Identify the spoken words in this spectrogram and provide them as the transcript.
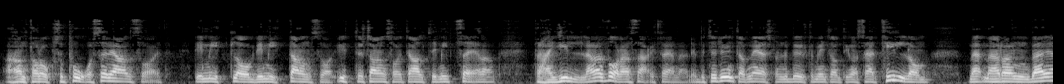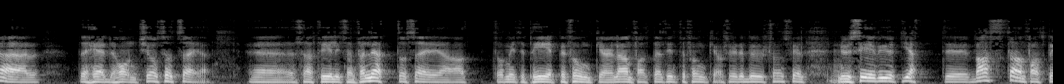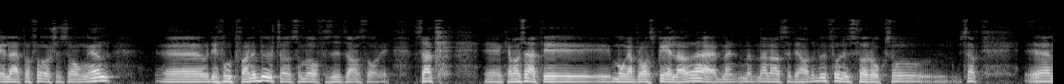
Han tar också på sig det ansvaret. Det är mitt lag, det är mitt ansvar. Yttersta ansvaret är alltid mitt säger han. För han gillar att vara en stark tränare. Det betyder inte att Näslund och Burström inte har någonting att säga till om. Men, men Rönnberg är the head honcho så att säga. Eh, så att det är liksom för lätt att säga att om inte PP funkar eller anfallsspelet inte funkar så är det Burströms fel. Mm. Nu ser vi ju ett jättevast anfallsspel här på försäsongen. Eh, och det är fortfarande Burström som är offensivt ansvarig. Så att eh, kan man säga att det är många bra spelare här men, men, men alltså det har det väl funnits förr också. Så att, eh,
